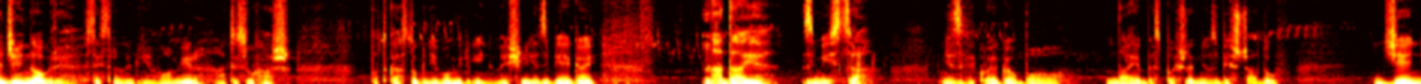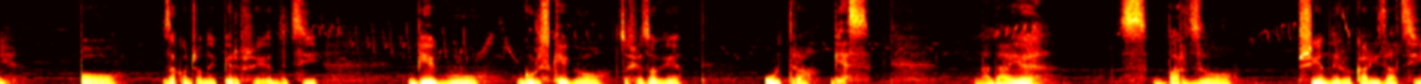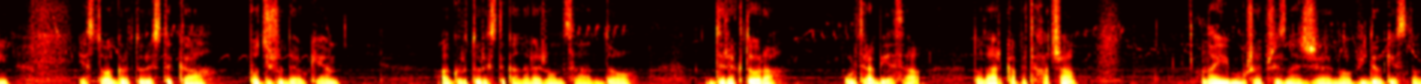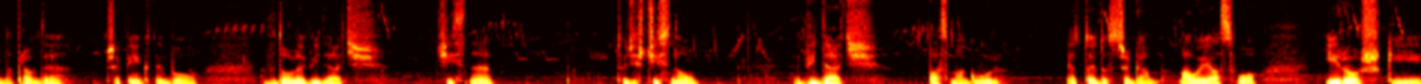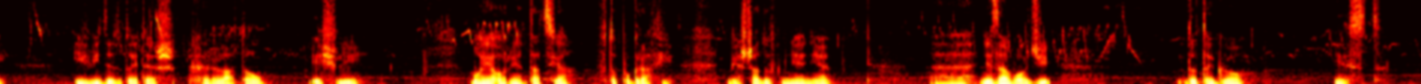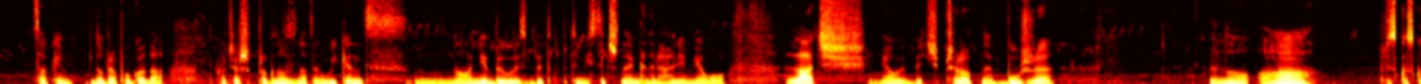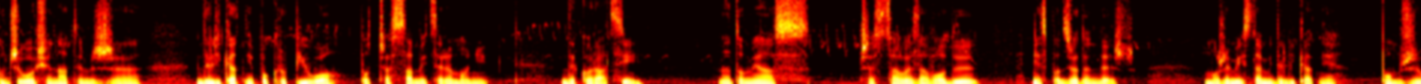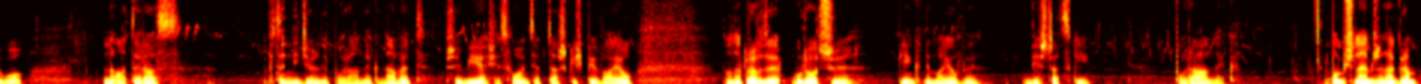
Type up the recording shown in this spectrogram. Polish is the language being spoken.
Dzień dobry, z tej strony Gniewomir, a ty słuchasz podcastu Gniewomir in Myśl, jedz, biegaj. Nadaję z miejsca niezwykłego, bo nadaję bezpośrednio z Bieszczadów. Dzień po zakończonej pierwszej edycji biegu górskiego, co się zowie Ultra Bies. Nadaję z bardzo przyjemnej lokalizacji. Jest to agroturystyka pod źródełkiem. Agroturystyka należąca do dyrektora Ultrabiesa, do Darka Wytchacza. No i muszę przyznać, że no, widok jest no naprawdę przepiękny, bo w dole widać cisnę, tudzież cisną. Widać pasma gór. Ja tutaj dostrzegam małe jasło i rożki, i widzę tutaj też chyrlatą, jeśli moja orientacja w topografii Bieszczadów mnie nie, e, nie zawodzi. Do tego jest całkiem dobra pogoda, chociaż prognozy na ten weekend no, nie były zbyt optymistyczne. Generalnie miało lać, miały być przelotne burze. No a wszystko skończyło się na tym, że delikatnie pokropiło podczas samej ceremonii dekoracji. Natomiast przez całe zawody nie spadł żaden deszcz. Może miejscami delikatnie pomrzyło. No a teraz w ten niedzielny poranek nawet przebija się słońce, ptaszki śpiewają. No naprawdę uroczy, piękny majowy bieszczacki poranek. Pomyślałem, że nagram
